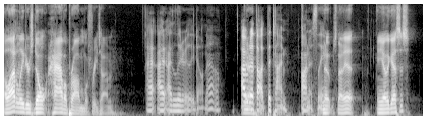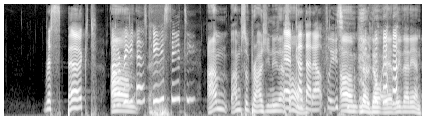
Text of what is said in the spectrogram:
a lot of leaders don't have a problem with free time. I, I, I literally don't know. I would have thought the time, honestly. Nope, it's not it. Any other guesses? Respect. Um, R E S P C T. I'm I'm surprised you knew that Ed, song. cut that out, please. um, no, don't Ed, leave that in.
